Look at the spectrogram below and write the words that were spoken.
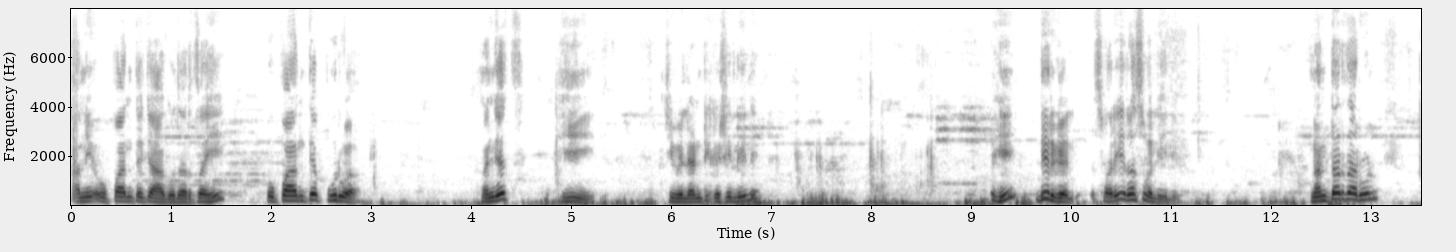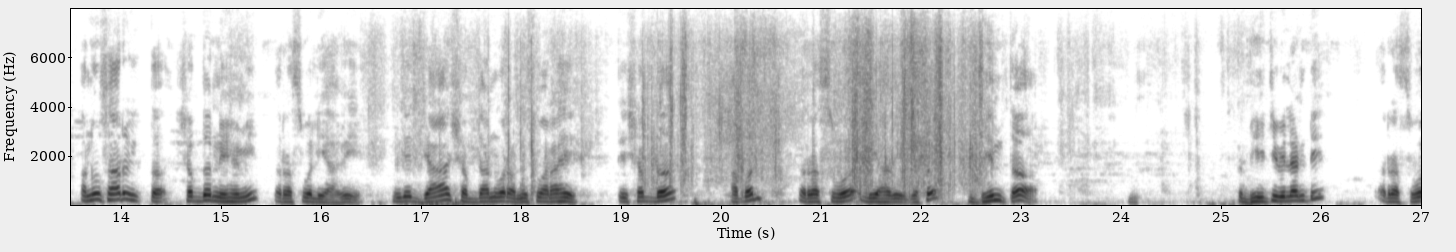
आणि उपांत्याच्या अगोदरचाही उपांत्य पूर्व म्हणजेच ही. ची वेलांटी कशी लिहिली? ही दीर्घ सॉरी रस्व लिहिली. नंतरचा रूल अनुसारयुक्त शब्द नेहमी रस्व लिहावे म्हणजे ज्या शब्दांवर अनुस्वार आहे ते शब्द आपण रस्व लिहावे जसं भिंत भीची विलांटी रस्व.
